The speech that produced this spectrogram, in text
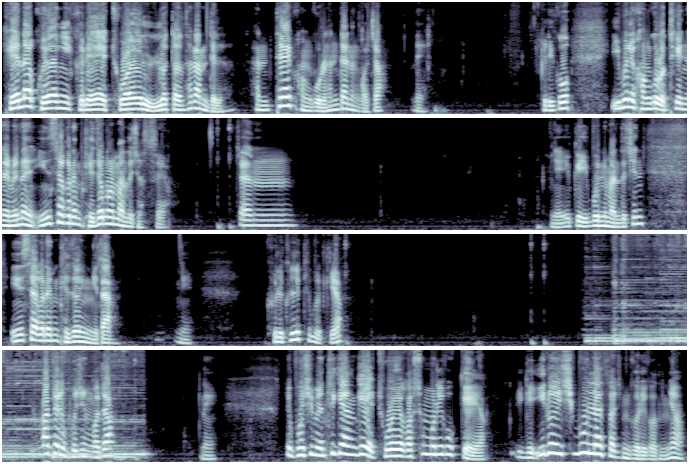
개나 고양이 글에 좋아요를 눌렀던 사람들한테 광고를 한다는 거죠. 네. 그리고 이분이 광고를 어떻게 했냐면은 인스타그램 계정을 만드셨어요. 짠. 예, 이렇게 이분이 만드신 인스타그램 계정입니다. 예. 글을 클릭해 볼게요. 아까 전에 보신 거죠? 네. 보시면 특이한 게 좋아요가 27개예요. 이게 1월 15일 날 써진 글이거든요.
